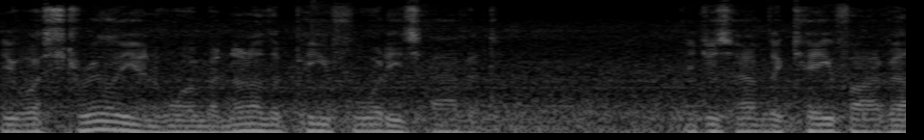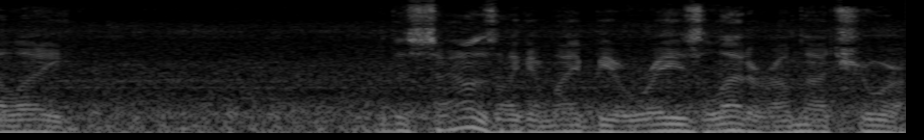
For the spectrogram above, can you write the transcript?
the Australian horn, but none of the P40s have it. They just have the K5LA. But this sounds like it might be a raised letter, I'm not sure.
